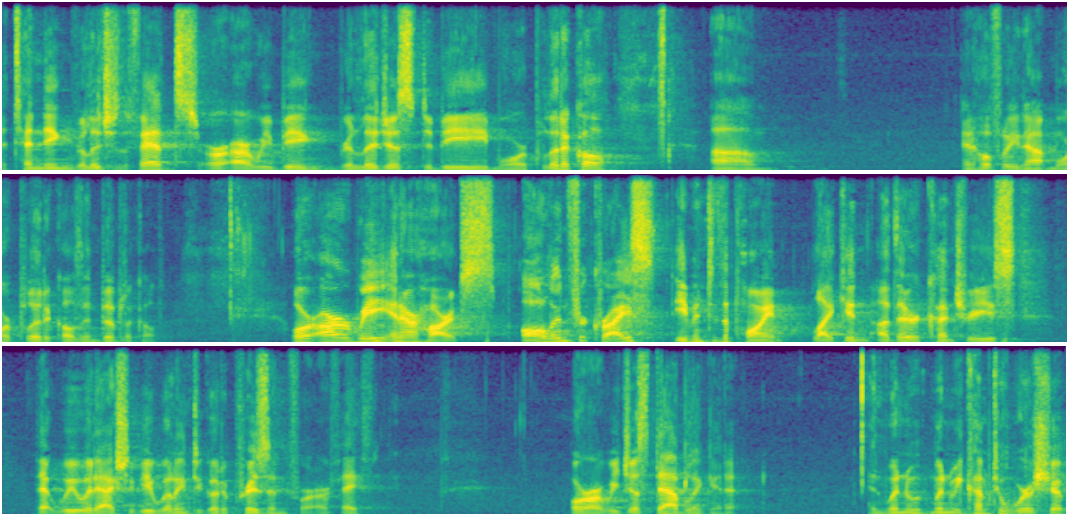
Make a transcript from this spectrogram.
attending religious events, or are we being religious to be more political? Um, and hopefully not more political than biblical? Or are we, in our hearts, all in for Christ, even to the point, like in other countries, that we would actually be willing to go to prison for our faith? Or are we just dabbling in it? And when, when we come to worship,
